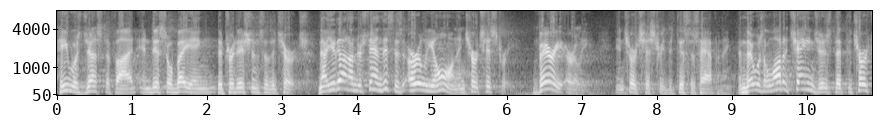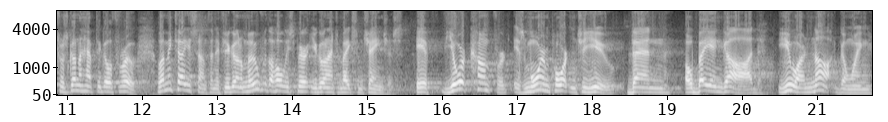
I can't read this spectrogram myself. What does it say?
he was justified in disobeying the traditions of the church. Now, you got to understand, this is early on in church history, very early in church history that this is happening. And there was a lot of changes that the church was going to have to go through. Let me tell you something. If you're going to move with the Holy Spirit, you're going to have to make some changes. If your comfort is more important to you than obeying God, you are not going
